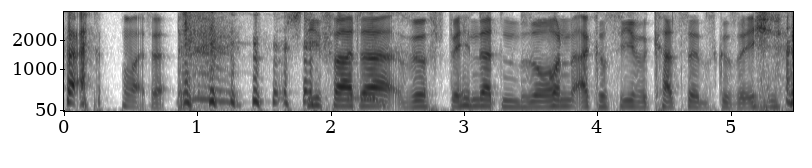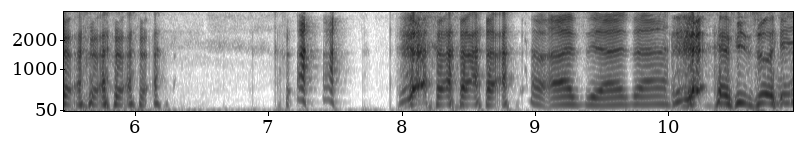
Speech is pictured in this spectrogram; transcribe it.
warte. Stiefvater wirft behinderten Sohn aggressive Katze ins Gesicht. Asi, Alter. Wieso ich?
